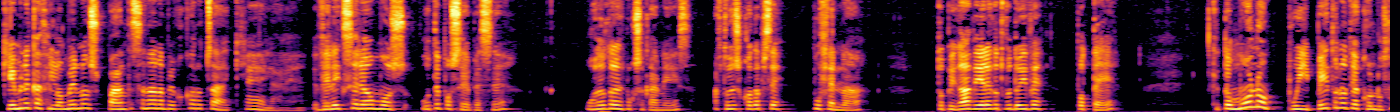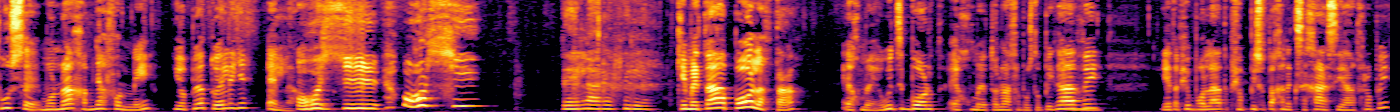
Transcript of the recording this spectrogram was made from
Και έμεινε καθυλωμένος πάντα σε ένα αναπηρικό καροτσάκι. Έλα, ρε. Δεν ήξερε όμως ούτε πώ έπεσε, ούτε τον έσπρωξε κανείς. Αυτό δεν σκόταψε πουθενά. Το πηγάδι έλεγε ότι δεν το είδε ποτέ. Και το μόνο που είπε ήταν ότι ακολουθούσε μονάχα μια φωνή η οποία του έλεγε Έλα. Όχι, όχι. Έλα, ρε, φίλε. Και μετά από όλα αυτά, έχουμε Ouija board, έχουμε τον άνθρωπο στο πηγαδι Για τα πιο πολλά, τα πιο πίσω τα είχαν ξεχάσει οι άνθρωποι.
